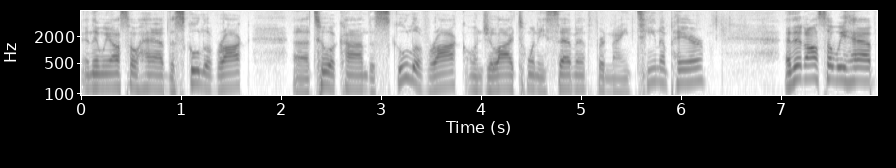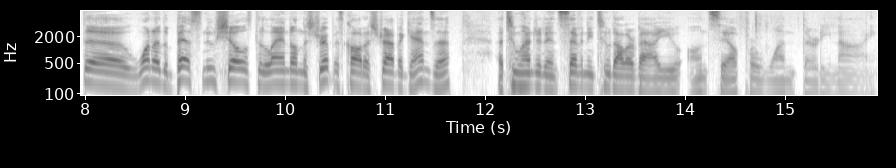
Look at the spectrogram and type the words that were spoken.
And then we also have the School of Rock, uh, Tuacahn, the School of Rock on July 27th for 19 a pair. And then also we have the one of the best new shows to land on the strip. It's called Extravaganza, a $272 value on sale for 139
